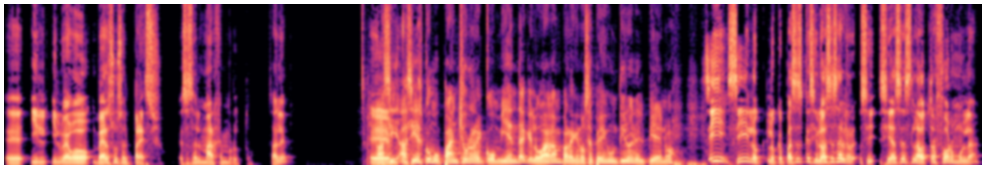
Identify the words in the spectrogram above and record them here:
Eh, y, luego versus el precio. Ese es el margen bruto. ¿Sale? Así, em así es como Pancho recomienda que lo hagan para que no se peguen un tiro en el pie, ¿no? Sí, sí, lo, que pasa es que si lo haces, al, si, haces la otra fórmula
